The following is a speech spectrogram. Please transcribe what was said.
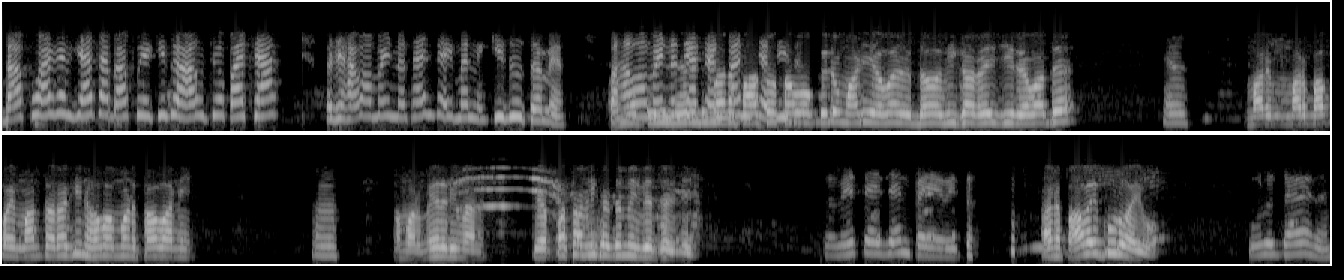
બાપુ આગળ ગયા હતા બાપુએ કીધું આવજો પાછા. પછી હવા મહિનો થાય ને તો મને કીધું તમે. હવા મહિનો ત્યાં બંધ પાછો કરી તાવો મારી હવે દસ વીઘા રહી જી રેવા દે. મારે મારા બાપાએ માનતા રાખીને હવામાન થવાની. અમાર મેરડીમાં કે પચાસ વીઘા જમીન વેચાઈ નાખી. વેચાઈ જાય ને પછી એવી તો. અને ભાવે પૂરો આવ્યો. પૂરું ચાલે ને.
